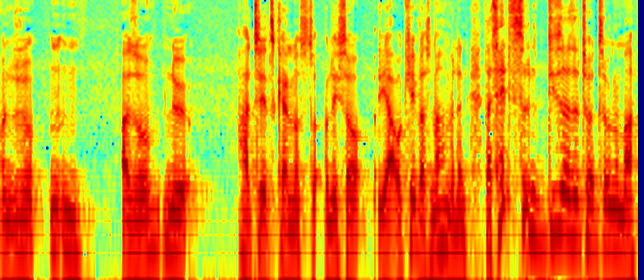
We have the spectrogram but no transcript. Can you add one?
Und so, mm -mm. also, nö, hat sie jetzt keine Lust. Und ich so, ja, okay, was machen wir denn? Was hättest du in dieser Situation gemacht?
